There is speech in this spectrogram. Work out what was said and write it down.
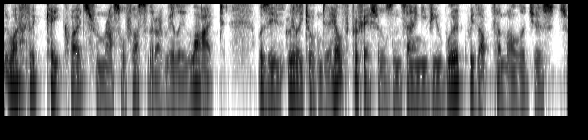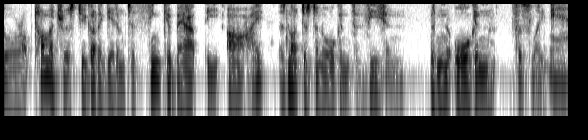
one of the key quotes from Russell Foster that I really liked was he really talking to health professionals and saying if you work with ophthalmologists or optometrists, you've got to get them to think about the eye as not just an organ for vision, but an organ for sleep yeah.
